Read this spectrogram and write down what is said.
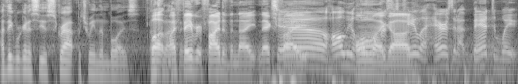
I think we're gonna see a scrap between them boys. That's But my favorite fight of the night, next Chill. fight. Holly Oh Holm my versus God. Kayla Harrison at bantamweight.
